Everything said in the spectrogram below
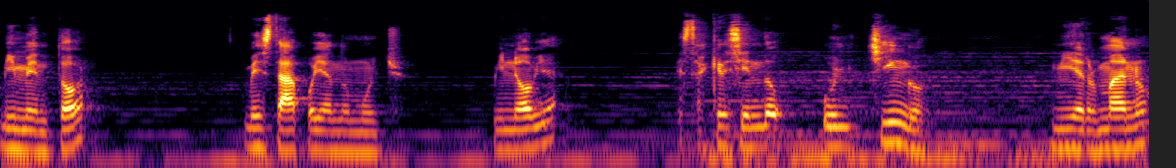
Mi mentor me está apoyando mucho. Mi novia está creciendo un chingo. Mi hermano,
